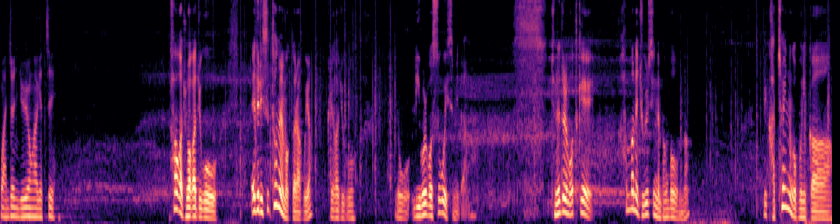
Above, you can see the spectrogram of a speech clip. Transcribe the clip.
완전 유용하겠지? 파워가 좋아가지고 애들이 스턴을 먹더라고요. 그래가지고 요 리볼버 쓰고 있습니다. 쟤네들 뭐 어떻게 한 번에 죽일 수 있는 방법 없나? 여기 갇혀있는 거 보니까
